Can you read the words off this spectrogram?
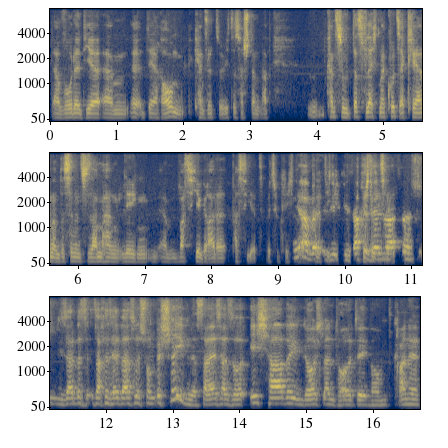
da wurde dir ähm, äh, der Raum gecancelt, so wie ich das verstanden habe. Kannst du das vielleicht mal kurz erklären und das in den Zusammenhang legen, ähm, was hier gerade passiert bezüglich Ja, aber die, die, Sache selber hast du, die Sache selber hast du schon beschrieben. Das heißt also, ich habe in Deutschland heute überhaupt keine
